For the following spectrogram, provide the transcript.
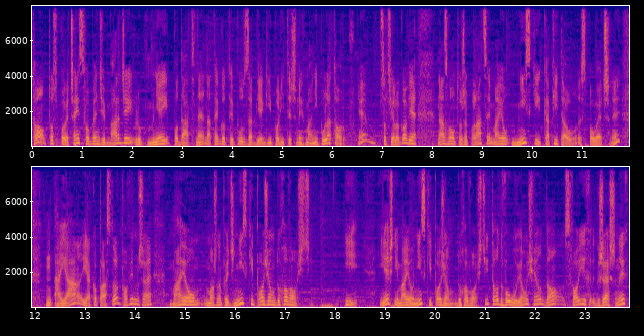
to to społeczeństwo będzie bardziej lub mniej podatne na tego typu zabiegi politycznych manipulatorów. Nie? Socjologowie nazwą to, że Polacy mają niski kapitał społeczny, a ja jako pastor powiem, że mają, można powiedzieć, niski poziom duchowości. I jeśli mają niski poziom duchowości, to odwołują się do swoich grzesznych,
